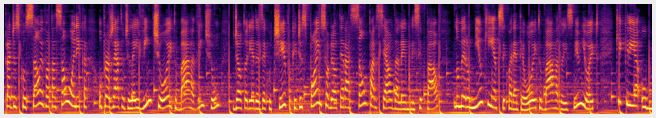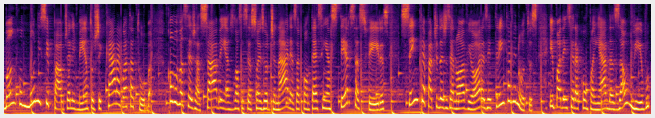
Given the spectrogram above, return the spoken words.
Para discussão e votação única, o projeto de lei 28/21, de autoria do Executivo, que dispõe sobre alteração parcial da Lei Municipal número 1548/2008, que cria o Banco Municipal de Alimentos de Caraguatatuba. Como vocês já sabem, as nossas sessões ordinárias acontecem às terças terças-feiras, sempre a partir das 19 horas e 30 minutos, e podem ser acompanhadas ao vivo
